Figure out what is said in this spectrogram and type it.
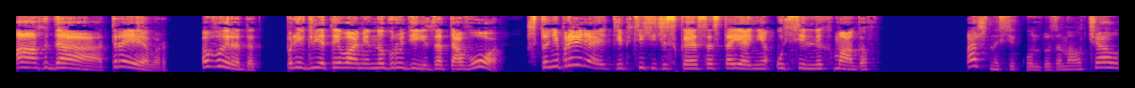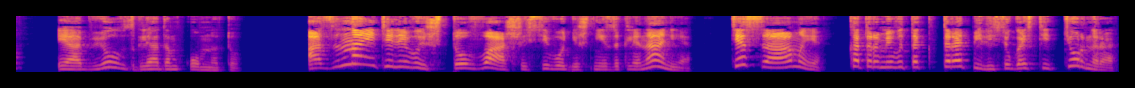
Ах да, Тревор, выродок, пригретый вами на груди из-за того, что не проверяете психическое состояние у сильных магов. Аж на секунду замолчал и обвел взглядом комнату. А знаете ли вы, что ваши сегодняшние заклинания те самые, которыми вы так торопились угостить Тернера,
